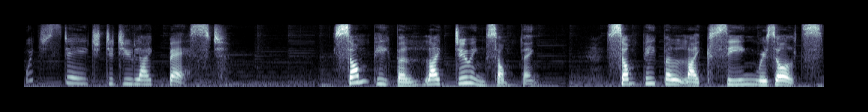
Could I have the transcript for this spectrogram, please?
Which stage did you like best? Some people like doing something. Some people like seeing results.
